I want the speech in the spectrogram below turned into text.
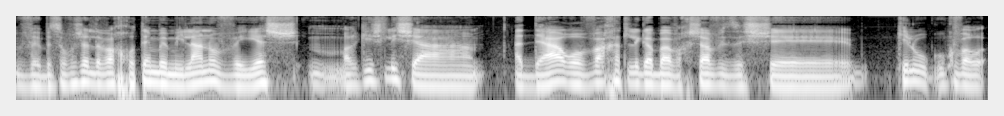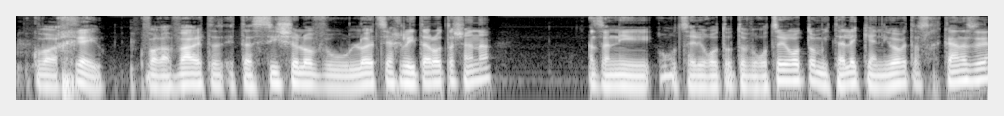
ובסופו של דבר חותם במילאנו, ויש, מרגיש לי שהדעה הרווחת לגביו עכשיו זה ש... כאילו, הוא כבר, הוא כבר אחרי, כבר עבר את, את השיא שלו והוא לא הצליח להתעלות השנה, אז אני רוצה לראות אותו, ורוצה לראות אותו מתעלה, כי אני אוהב את השחקן הזה,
